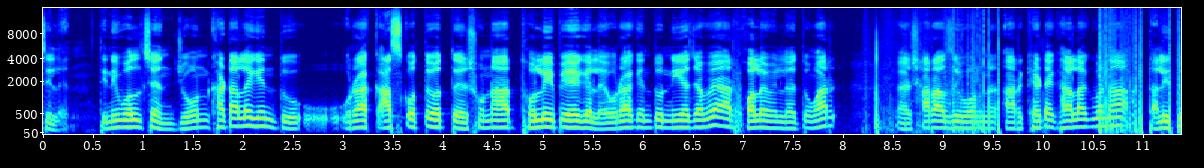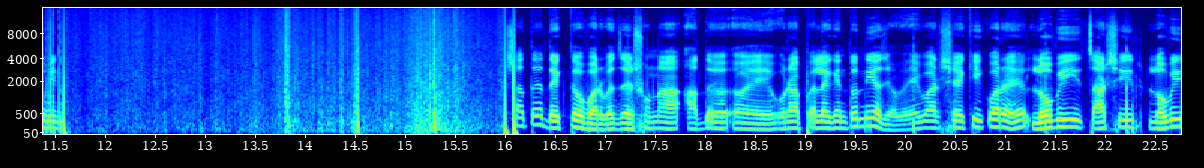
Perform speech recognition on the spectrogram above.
ছিলেন। তিনি বলছেন, জোন খাটালে কিন্তু ওরা কাজ করতে করতে সোনার থলি পেয়ে গেলে ওরা কিন্তু নিয়ে যাবে আর ফলে মিলে তোমার সারা জীবন আর খেটে খাওয়া লাগবে না, তাহলে তুমি সাথে দেখতেও পারবে যে সোনা আদে ওরা পেলে কিন্তু নিয়ে যাবে। এবার সে কি করে, লোভী চাষির, লোভী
